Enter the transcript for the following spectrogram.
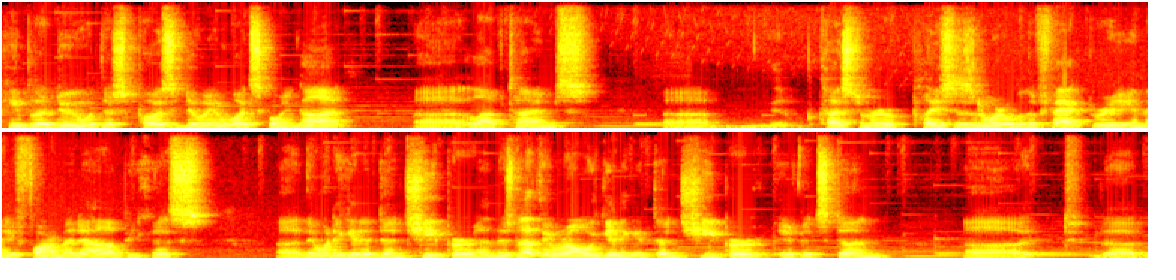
people are doing what they're supposed to do and what's going on. Uh, a lot of times, uh, customer places an order with a factory and they farm it out because uh, they want to get it done cheaper. And there's nothing wrong with getting it done cheaper if it's done uh, t- uh,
